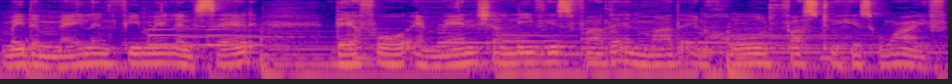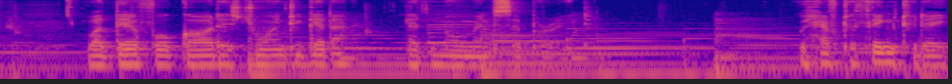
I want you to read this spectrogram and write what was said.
made them male and female and said, Therefore a man shall leave his father and mother and hold fast to his wife. What therefore God has joined together, let no man separate. We have to think today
